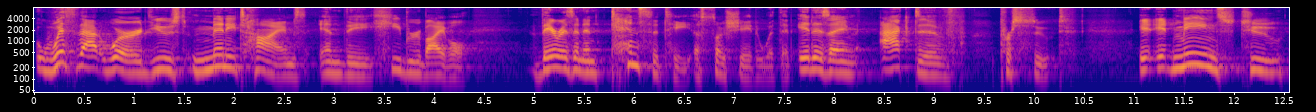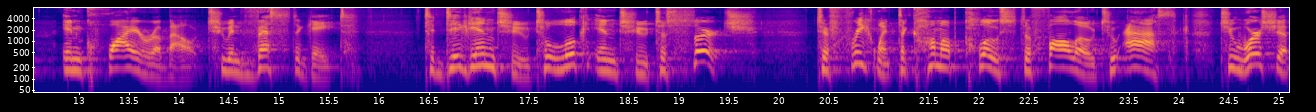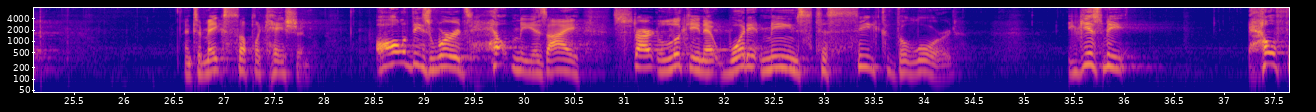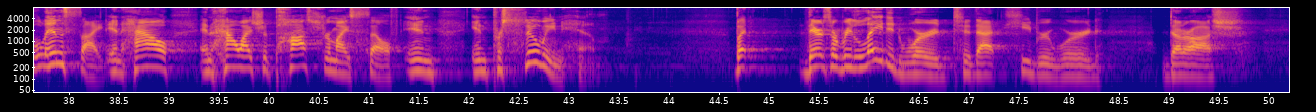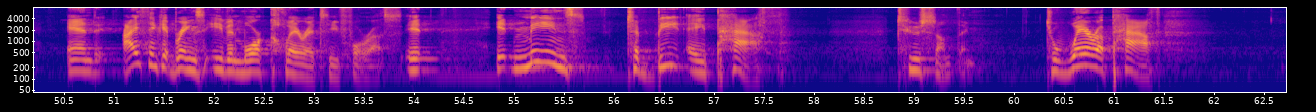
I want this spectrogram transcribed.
with that word used many times in the Hebrew Bible, there is an intensity associated with it. It is an active pursuit. It, it means to inquire about, to investigate, to dig into, to look into, to search, to frequent, to come up close, to follow, to ask, to worship, and to make supplication. All of these words help me as I start looking at what it means to seek the Lord. It gives me helpful insight in how and how I should posture myself in, in pursuing him. But there's a related word to that Hebrew word, darash, and I think it brings even more clarity for us. It, it means to beat a path to something, to wear a path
